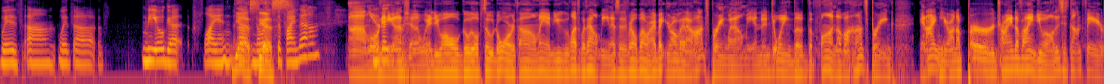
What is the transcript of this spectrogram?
with um with uh Myoga flying Yes, up north yes. to find them. Ah, Lord like- Inuyasha, where'd you all go up so north? Oh man, you left without me. This is a real bummer. I bet you're off at a hot spring without me and enjoying the, the fun of a hot spring. And I'm here on a bird trying to find you all. This is not fair.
